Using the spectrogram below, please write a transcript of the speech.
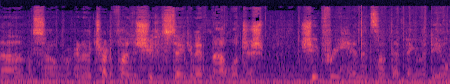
um, so we're gonna try to find a shooting stick, and if not, we'll just shoot freehand. It's not that big of a deal.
